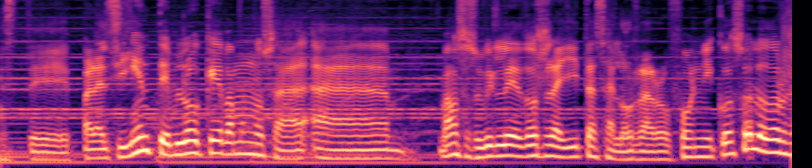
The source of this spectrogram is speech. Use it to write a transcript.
Este, para el siguiente bloque, vámonos a, a- Vamos a subirle dos rayitas a los rarofónicos. Solo dos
